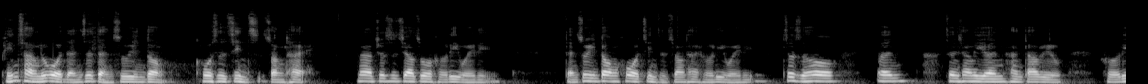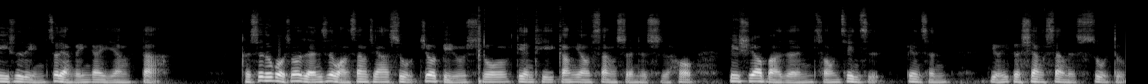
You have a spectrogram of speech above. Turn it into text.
平常如果人是等速运动或是静止状态，那就是叫做合力为零。等速运动或静止状态合力为零，这时候。N 正向力 N 和 W 合力是零，这两个应该一样大。可是如果说人是往上加速，就比如说电梯刚要上升的时候，必须要把人从静止变成有一个向上的速度，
